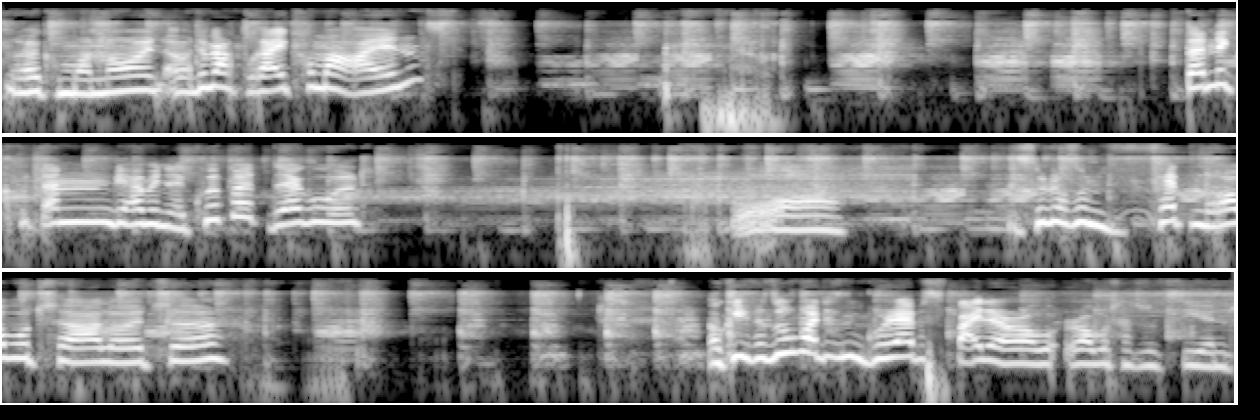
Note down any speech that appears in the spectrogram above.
3,9. Aber der macht 3,1. Dann, dann, wir haben ihn equipped. Sehr gut. Boah. Es gibt doch so einen fetten Roboter, Leute. Okay, ich versuche mal diesen Grab Spider Roboter zu ziehen.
